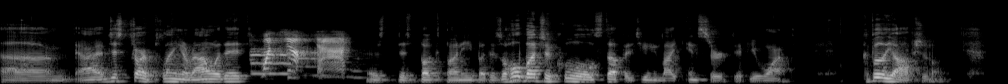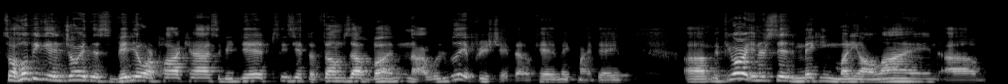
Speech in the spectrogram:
Um, I just started playing around with it. What's up, Dad? There's there's Bugs Bunny, but there's a whole bunch of cool stuff that you can like insert if you want completely optional. So I hope you enjoyed this video or podcast. If you did, please hit the thumbs up button. I would really appreciate that, okay? Make my day. Um, if you are interested in making money online, um,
